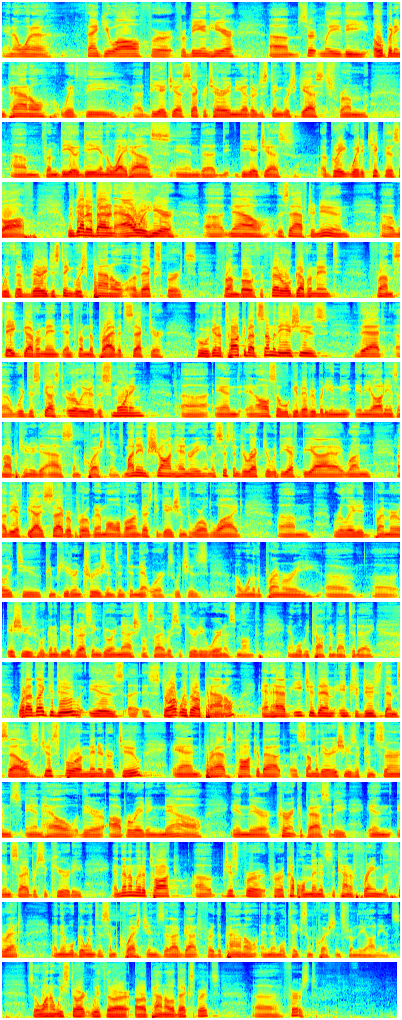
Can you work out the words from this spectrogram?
And I want to thank you all for, for being here. Um, certainly, the opening panel with the uh, DHS Secretary and the other distinguished guests from, um, from DOD and the White House and uh, DHS, a great way to kick this off. We've got about an hour here uh, now this afternoon uh, with a very distinguished panel of experts from both the federal government, from state government, and from the private sector, who are going to talk about some of the issues that uh, were discussed earlier this morning, uh, and, and also we'll give everybody in the, in the audience an opportunity to ask some questions. My name's Shawn Henry. I'm Assistant Director with the FBI. I run uh, the FBI's cyber program, all of our investigations worldwide, um, related primarily to computer intrusions into networks, which is one of the primary uh, uh, issues we're going to be addressing during National Cybersecurity Awareness Month, and we'll be talking about today. What I'd like to do is, uh, is start with our panel and have each of them introduce themselves just for a minute or two, and perhaps talk about uh, some of their issues or concerns and how they're operating now in their current capacity in, in cybersecurity. And then I'm going to talk uh, just for, for a couple of minutes to kind of frame the threat, and then we'll go into some questions that I've got for the panel, and then we'll take some questions from the audience. So why don't we start with our, our panel of experts uh, first?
